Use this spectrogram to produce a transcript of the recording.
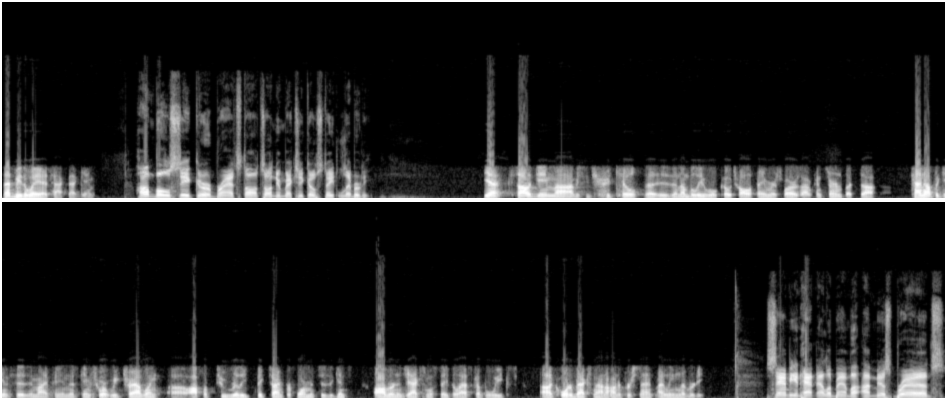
that'd be the way I attack that game. Humble Seeker, Brad's thoughts on New Mexico State Liberty. Yeah, solid game. Uh, obviously, Jerry Kill uh, is an unbelievable coach, Hall of Famer as far as I'm concerned, but uh, kind of up against it, in my opinion, this game. Short week traveling uh, off of two really big-time performances against Auburn and Jacksonville State the last couple weeks. Uh, quarterback's not 100%. I lean Liberty. Sammy in Hatton, Alabama. I missed Brad's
